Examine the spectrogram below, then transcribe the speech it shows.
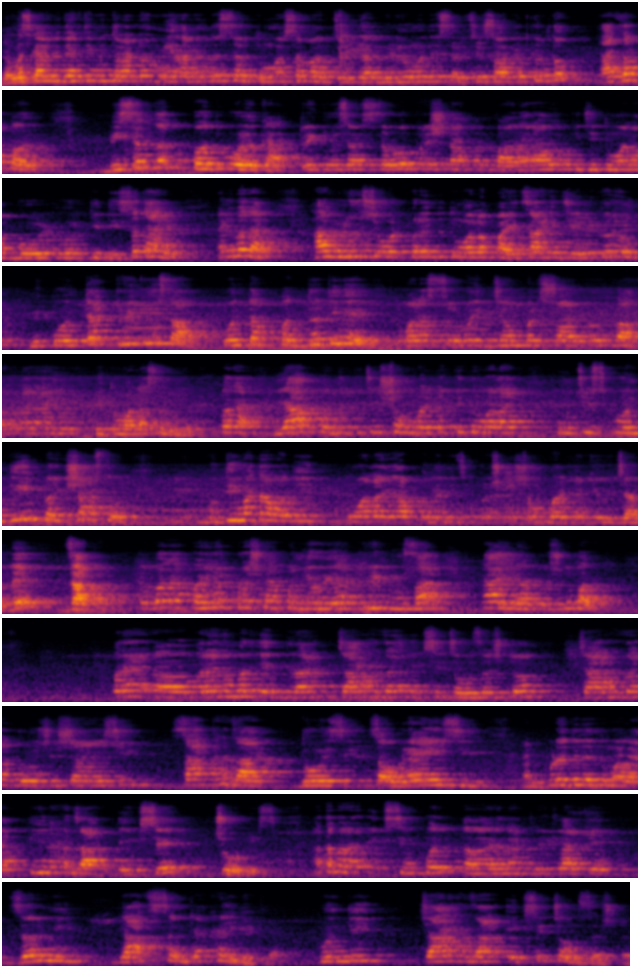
नमस्कार विद्यार्थी मित्रांनो मी आनंद सर. तुम्हा सर्वांचं या व्हिडिओमध्ये सरचे स्वागत करतो. आज आपण विसंगत पद ओळखा. ट्रिकनुसार सर्व प्रश्न आपण पाहणार आहोत की जे तुम्हाला बोर्डवरती दिसत आहे. आणि बघा हा व्हिडिओ शेवटपर्यंत तुम्हाला पाहायचा आहे जेणेकरून मी कोणत्या ट्रिकनुसार कोणत्या पद्धतीने तुम्हाला सर्व एक्झाम्पल सॉल्व्ह करून दाखवणार आहे हे तुम्हाला समजेल. बघा या पद्धतीचे शंभर टक्के तुम्हाला तुमची कोणतीही परीक्षा असो बुद्धिमत्तामध्ये तुम्हाला या पद्धतीचे प्रश्न शंभर टक्के विचारले जातात. तर बघा पहिला प्रश्न आपण घेऊया ट्रिपनुसार. काय दिला प्रश्न? बघा. पर्याय पर्याय नंबर एक दिला. चार हजार एकशे चौसष्ट चार हजार दोनशे शहाऐंशी सात हजार दोनशे चौऱ्याऐंशी आणि पुढे दिले तुम्हाला तीन हजार एकशे चोवीस. आता मला एक सिंपल याला ट्रिक लागते. जर मी याच संख्या खाली घेतल्या कोणती? चार हजार एकशे चौसष्ट.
